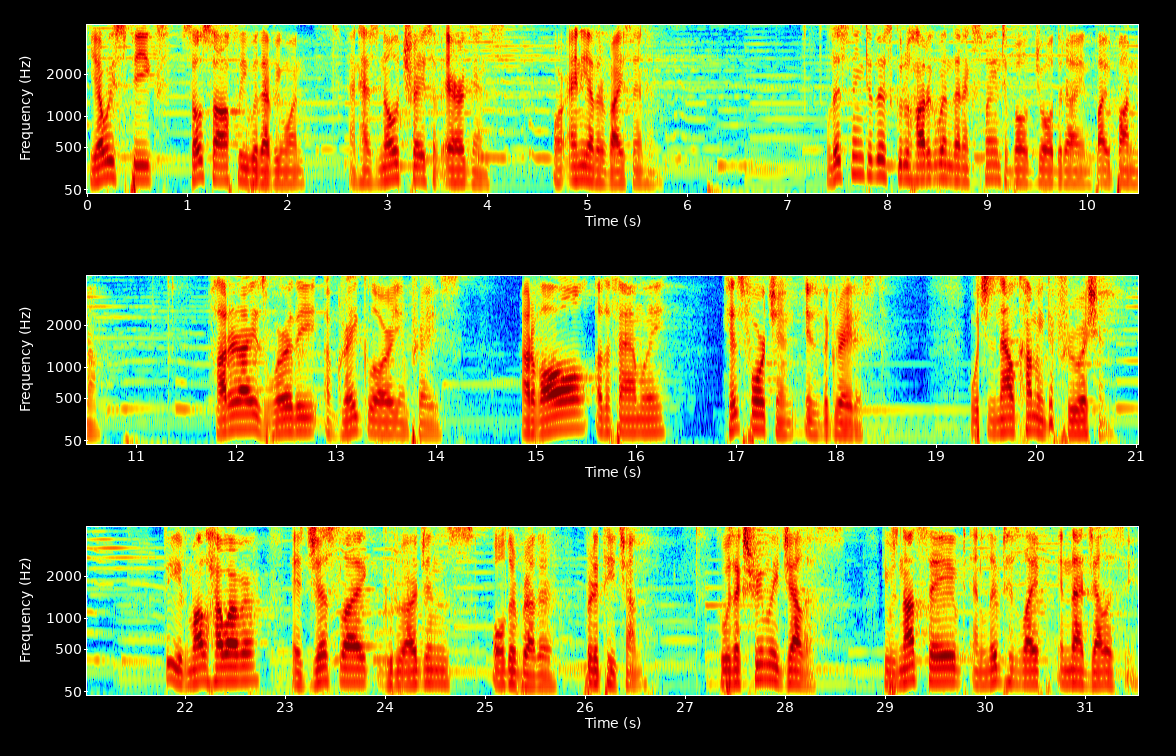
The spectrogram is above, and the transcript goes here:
He always speaks so softly with everyone and has no trace of arrogance or any other vice in him. Listening to this, Guru Hargobind then explained to both Jodhrai and Bhai Panna Harirai is worthy of great glory and praise. Out of all of the family, his fortune is the greatest, which is now coming to fruition. Dhirmal, however, is just like Guru Arjan's older brother, Prithi Chand, who was extremely jealous. He was not saved and lived his life in that jealousy.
